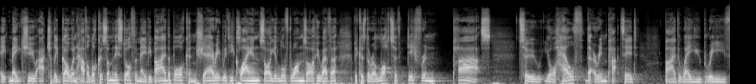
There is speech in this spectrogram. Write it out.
it makes you actually go and have a look at some of this stuff and maybe buy the book and share it with your clients or your loved ones or whoever, because there are a lot of different parts to your health that are impacted by the way you breathe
